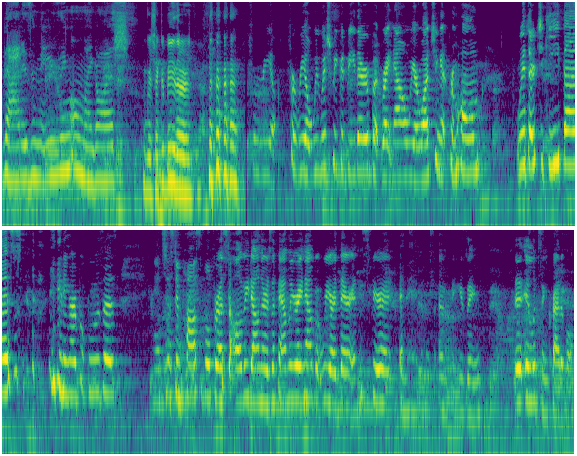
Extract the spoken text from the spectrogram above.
That is amazing. Oh my gosh. Wish I could be there. For real. For real. We wish we could be there, but right now we are watching it from home with our chiquitas, eating our pupusas. It's just impossible for us to all be down there as a family right now, but we are there in spirit, and it is amazing. It, it looks incredible.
